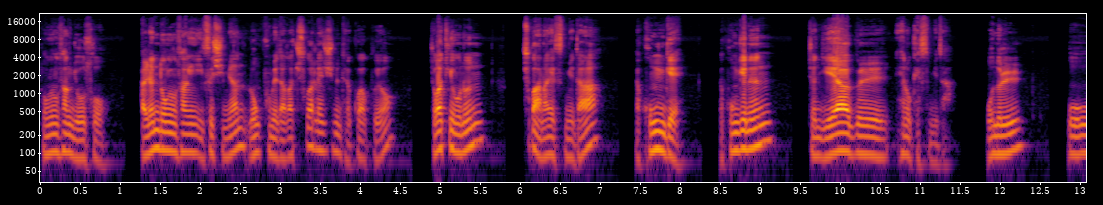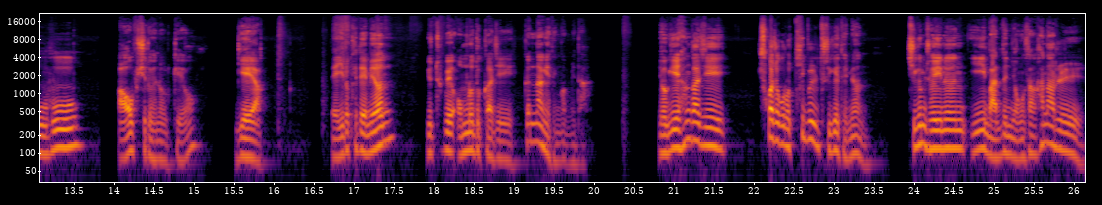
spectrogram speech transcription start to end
동영상 요소, 관련 동영상이 있으시면 롱폼에다가 추가를 해주시면 될 것 같고요. 저 같은 경우는 추가 안 하겠습니다. 자, 공개. 자, 공개는 전 예약을 해놓겠습니다. 오늘 오후 9시로 해놓을게요. 예약. 네, 이렇게 되면 유튜브에 업로드까지 끝나게 된 겁니다. 여기에 한 가지 추가적으로 팁을 드리게 되면 지금 저희는 이 만든 영상 하나를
